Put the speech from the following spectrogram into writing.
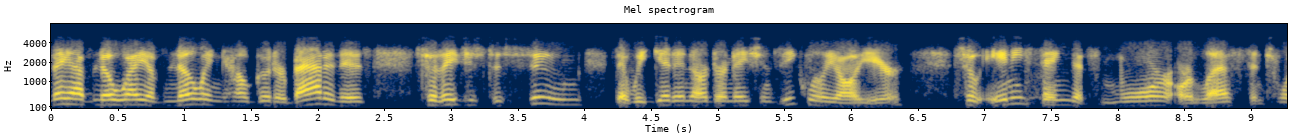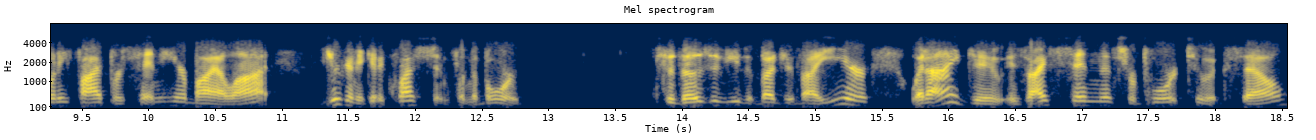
they have no way of knowing how good or bad it is, so they just assume that we get in our donations equally all year. So anything that's more or less than 25% here by a lot, you're going to get a question from the board. So those of you that budget by year, what I do is I send this report to Excel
